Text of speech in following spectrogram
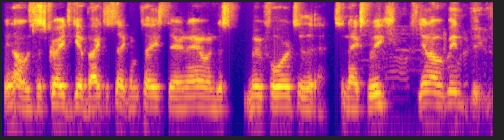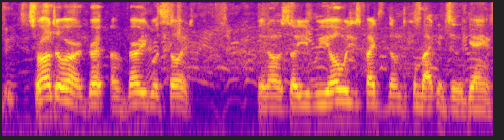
you know, it was just great to get back to second place there now and just move forward to the to next week. You know, I mean, Toronto are a, great, a very good side. You know, so you, we always expected them to come back into the game.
